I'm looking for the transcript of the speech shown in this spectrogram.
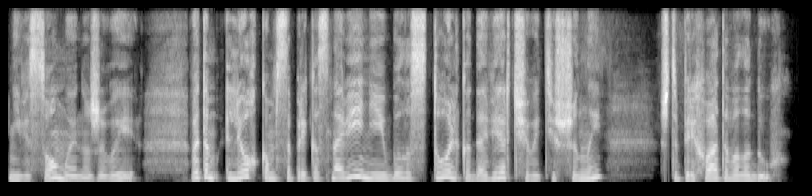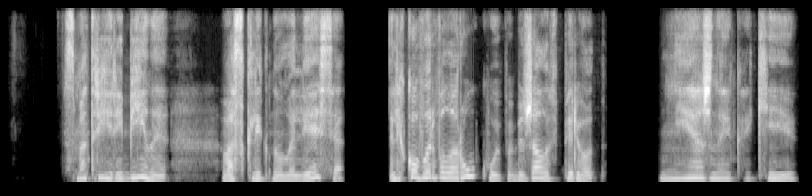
Невесомые, но живые. В этом легком соприкосновении было столько доверчивой тишины, что перехватывало дух. «Смотри, рябины!» — воскликнула Леся, легко вырвала руку и побежала вперед. «Нежные какие!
